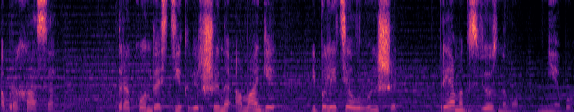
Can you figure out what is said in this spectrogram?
Абрахаса. Дракон достиг вершины Амаги и полетел выше, прямо к звездному небу.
